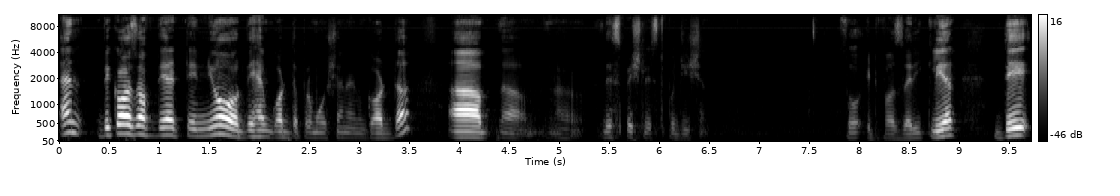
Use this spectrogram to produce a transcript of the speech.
and because of their tenure they have got the promotion and got the uh, uh, the specialist position. So, it was very clear they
